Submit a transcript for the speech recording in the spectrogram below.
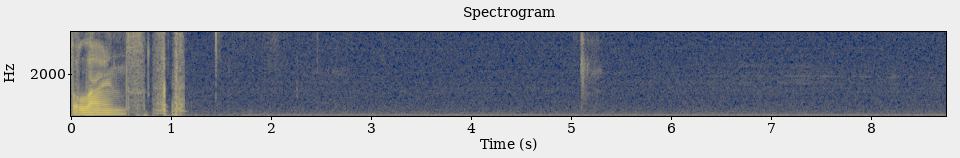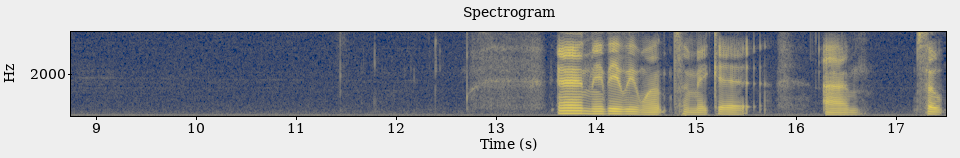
the lines. And maybe we want to make it, um, so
